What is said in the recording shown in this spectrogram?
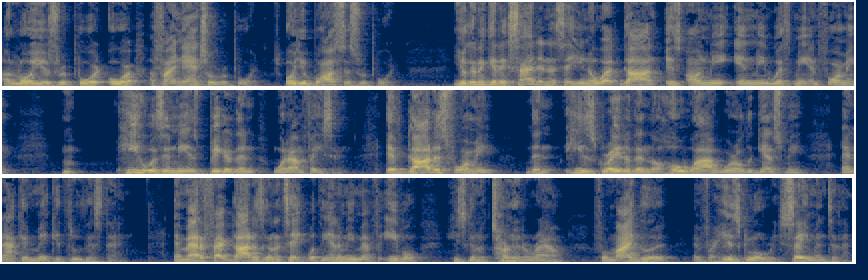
a lawyer's report or a financial report or your boss's report. You're gonna get excited and say, you know what? God is on me, in me, with me, and for me. He who is in me is bigger than what I'm facing. If God is for me, then He is greater than the whole wide world against me, and I can make it through this thing. And matter of fact, God is going to take what the enemy meant for evil, He's going to turn it around for my good and for His glory. Say amen to that.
